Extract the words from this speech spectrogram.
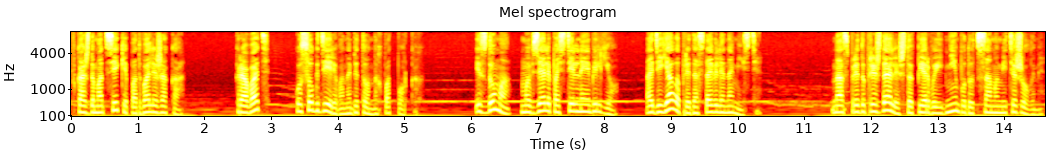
В каждом отсеке по два лежака. Кровать — кусок дерева на бетонных подпорках. Из дома мы взяли постельное белье. Одеяло предоставили на месте. Нас предупреждали, что первые дни будут самыми тяжелыми.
